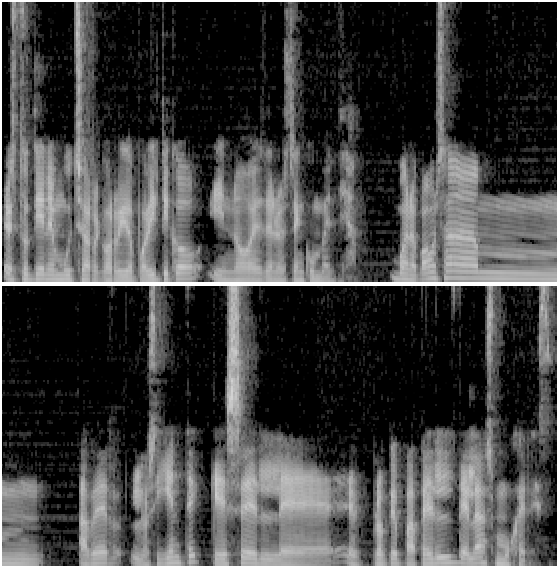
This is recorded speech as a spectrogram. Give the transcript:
esto tiene mucho recorrido político y no es de nuestra incumbencia. Bueno, vamos a, mm, a ver lo siguiente, que es el, eh, el, propio papel de las mujeres.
